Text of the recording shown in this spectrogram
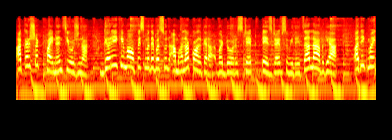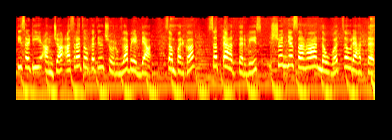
आकर्षक फायनान्स योजना. घरी किंवा ऑफिसमध्ये बसून आम्हाला कॉल करा व डोर स्टेप टेस्ट ड्राईव्ह सुविधेचा लाभ घ्या. अधिक माहितीसाठी आमच्या आसरा चौकातील शोरूमला भेट द्या. संपर्क सत्याहत्तर वीस शून्य सहा नव्वद चौऱ्याहत्तर.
